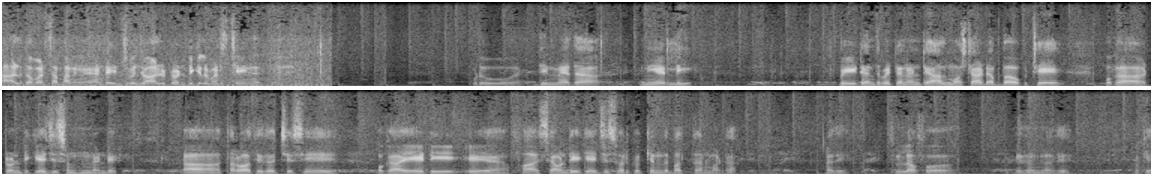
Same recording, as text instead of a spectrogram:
వాళ్ళతో పాటు సమానంగా అంటే ఇంచుమించు వాళ్ళు ట్వంటీ కిలోమీటర్స్ చేంజ్ ఇప్పుడు దీని మీద నియర్లీ వెయిట్ ఎంత పెట్టానంటే ఆల్మోస్ట్ ఆ డబ్బా ఒకటే ఒక ట్వంటీ కేజీస్ ఉంటుందండి. తర్వాత ఇది వచ్చేసి ఒక ఎయిటీ సెవెంటీ కేజీస్ వరకు కింద బత్త అనమాట అది ఫుల్ ఆఫ్ ఇది ఉన్నది ఓకే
